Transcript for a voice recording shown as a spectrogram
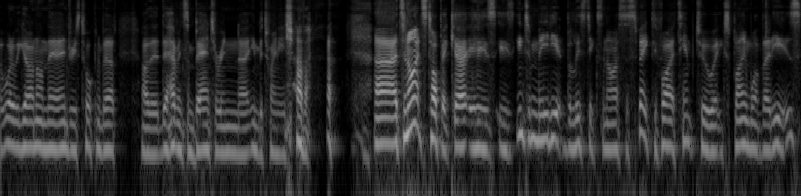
what are we going on there? Andrew's talking about. Oh, they're, they're having some banter in in between each other. tonight's topic is is intermediate ballistics, and I suspect if I attempt to explain what that is,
